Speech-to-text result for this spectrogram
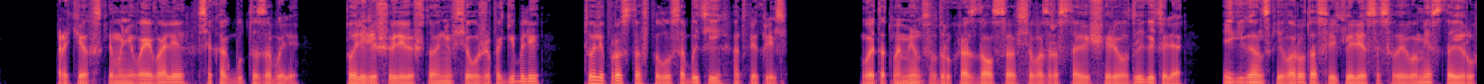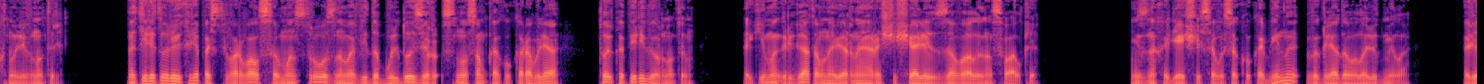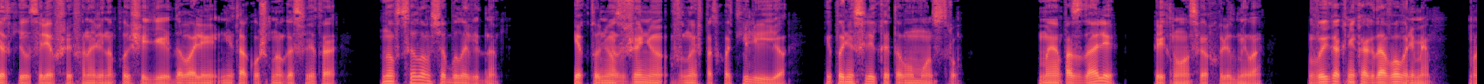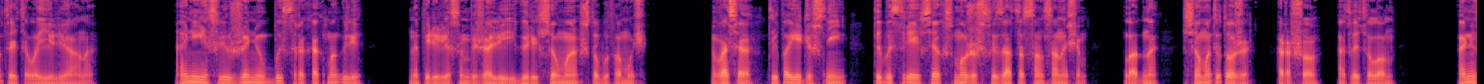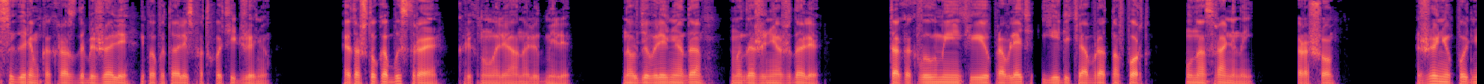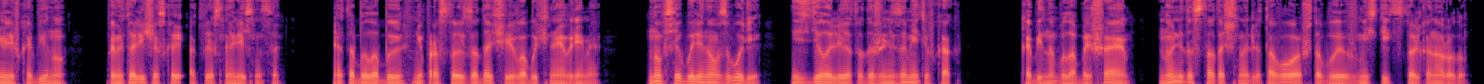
Про тех, с кем они воевали, все как будто забыли. То ли решили, что они все уже погибли, то ли просто в пылу событий отвлеклись. В этот момент вдруг раздался все возрастающий рев двигателя, и гигантские ворота слетели со своего места и рухнули внутрь. На территории крепости ворвался монструозного вида бульдозер с носом, как у корабля, только перевернутым. Таким агрегатом, наверное, расчищали завалы на свалке. Из находящейся высоко кабины выглядывала Людмила. Редкие уцелевшие фонари на площади давали не так уж много света, но в целом все было видно. Те, кто нес Женю, вновь подхватили ее и понесли к этому монстру. «Мы опоздали?» — крикнула сверху Людмила. «Вы как никогда вовремя», — ответила Елиана. Они несли Женю быстро, как могли. На перерез бежали Игорь и Сема, чтобы помочь. «Вася, ты поедешь с ней. Ты быстрее всех сможешь связаться с Сансанычем. Ладно, Сема, ты тоже. Хорошо», — ответил он. Они с Игорем как раз добежали и попытались подхватить Женю. «Эта штука быстрая!» — крикнула Лиана Людмиле. «На удивление, да, мы даже не ожидали. Так как вы умеете ей управлять, едете обратно в порт. У нас раненый». «Хорошо». Женю подняли в кабину по металлической отвесной лестнице. Это было бы непростой задачей в обычное время, но все были на взводе и сделали это даже не заметив как. Кабина была большая, но недостаточно для того, чтобы вместить столько народу.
